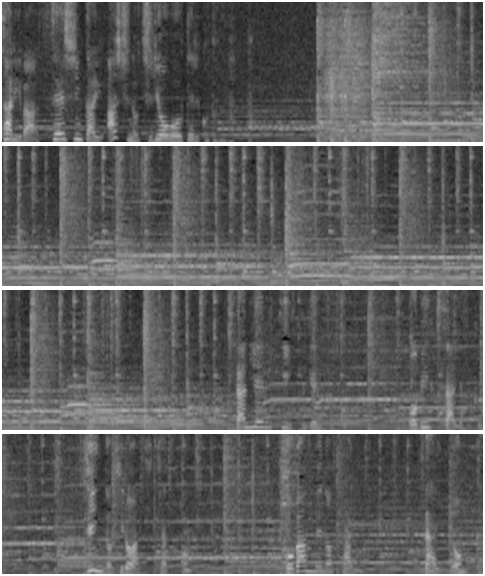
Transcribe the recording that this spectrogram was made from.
サリーは精神科医アッシュの治療を受けることになった。ダニエル・ティース原作。帯房役。神野博明脚本。5番目のサリー。第4回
